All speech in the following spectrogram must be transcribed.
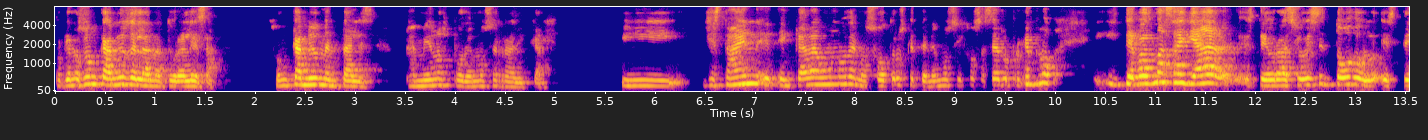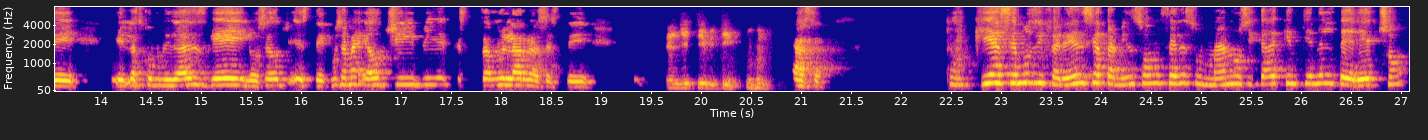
porque no son cambios de la naturaleza, son cambios mentales, también los podemos erradicar. y, está en, cada uno de nosotros que tenemos hijos hacerlo. Por ejemplo, y te vas más allá, este, Horacio, es en todo, este, eh, las comunidades gay, los, este, ¿cómo se llama? LGBT, que están muy largas, este... LGBT. ¿Por qué hacemos diferencia? También son seres humanos y cada quien tiene el derecho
